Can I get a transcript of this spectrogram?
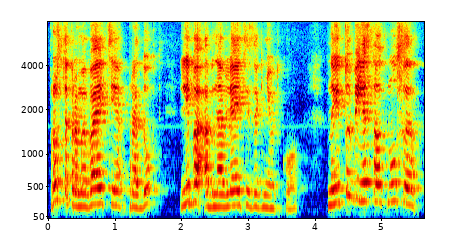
просто промываете продукт, либо обновляете загнетку. На ютубе я столкнулся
